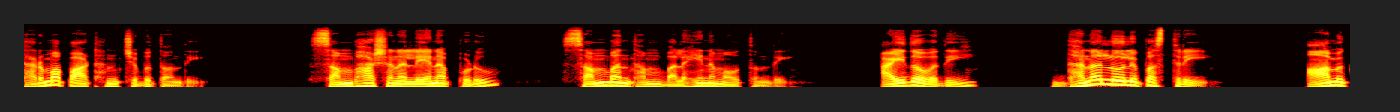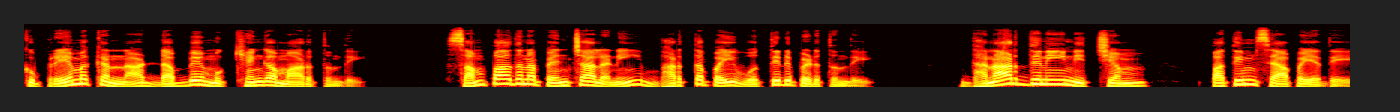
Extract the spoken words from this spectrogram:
ధర్మపాఠం చెబుతోంది. సంభాషణ లేనప్పుడు సంబంధం బలహీనమవుతుంది. ఐదవది ధనలోలిప స్త్రీ ఆమెకు ప్రేమకన్నా డబ్బే ముఖ్యంగా మారుతుంది. సంపాదన పెంచాలని భర్తపై ఒత్తిడి పెడుతుంది. ధనార్ధినీ నిత్యం పతిం శాపయదే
